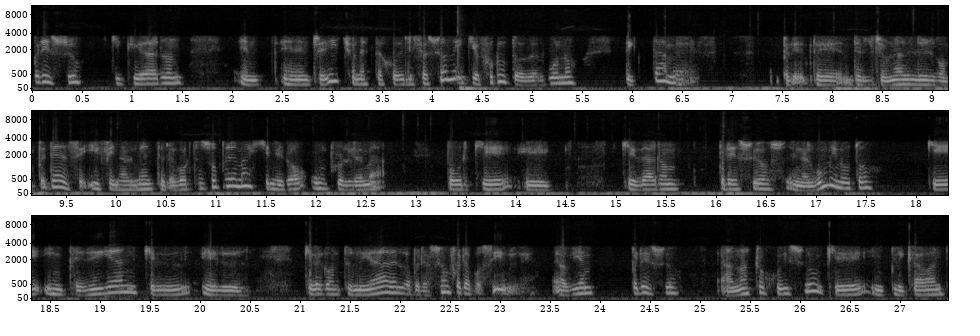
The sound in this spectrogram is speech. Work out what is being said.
precios que quedaron en, en en esta judicialización y que fruto de algunos dictámenes de, de, del Tribunal de Competencia y finalmente la Corte Suprema generó un problema porque eh, quedaron precios en algún minuto que impedían que el, el que la continuidad de la operación fuera posible. Habían precios a nuestro juicio que implicaban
